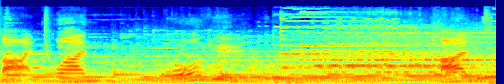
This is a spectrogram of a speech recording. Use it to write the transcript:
反穿，摩运，攀足，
